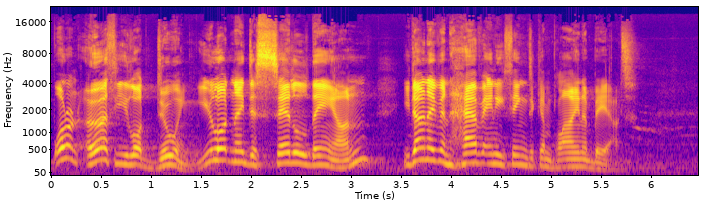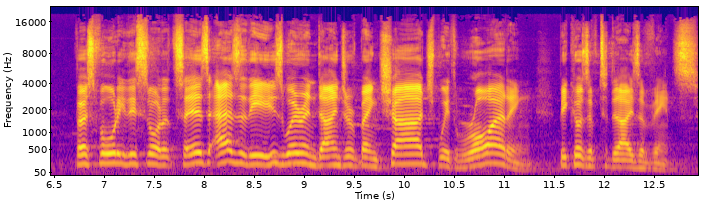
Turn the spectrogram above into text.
What on earth are you lot doing? You lot need to settle down. You don't even have anything to complain about. Verse 40, this is what it says As it is, we're in danger of being charged with rioting because of today's events.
